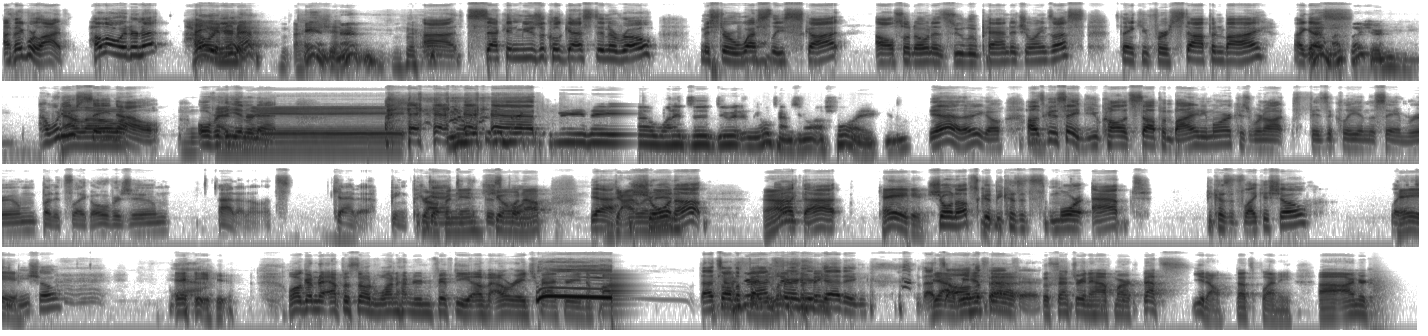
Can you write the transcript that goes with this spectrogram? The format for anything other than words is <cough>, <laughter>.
I think we're live. Hello, Internet. How are hey, internet. Hey, internet. Uh, second musical guest in a row, Mr. Wesley Scott, also known as Zulu Panda, joins us. Thank you for stopping by. I guess. Yeah, my pleasure. Uh, what do you say now? Over the internet. You know, we should go back <laughs> to the way they uh, wanted to do it in the old times. You know, ahoy. You know? Yeah, there you go. I was hmm. gonna say, do you call it stopping by anymore? Because we're not physically in the same room, but it's like over Zoom. I don't know. It's kind of being dropping in, showing point. up. Yeah, showing in. up. I like that. Hey, Showing up's good because it's more apt because it's like a show, like Hey. a TV show. Yeah. hey. Welcome to episode 150 of Outrage Factory. The pod- That's all the Podcast where we fanfare you're getting. <laughs> That's yeah, all we the hit the, fanfare. the century and a half mark. That's, you know, that's plenty. Uh, I'm your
